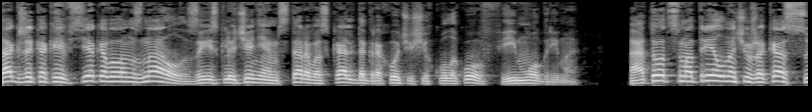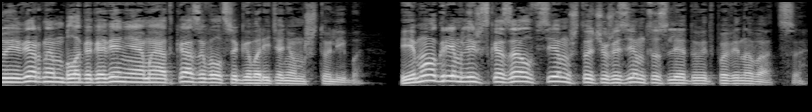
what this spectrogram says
так же, как и все, кого он знал, за исключением старого скальда грохочущих кулаков и Могрима. А тот смотрел на чужака с суеверным благоговением и отказывался говорить о нем что-либо. И Могрим лишь сказал всем, что чужеземцу следует повиноваться.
